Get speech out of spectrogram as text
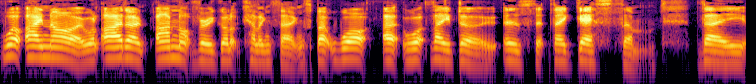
Well, I know. Well, I don't. I'm not very good at killing things, but what uh, what they do is that they gas them. They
